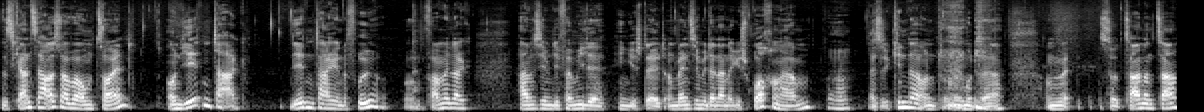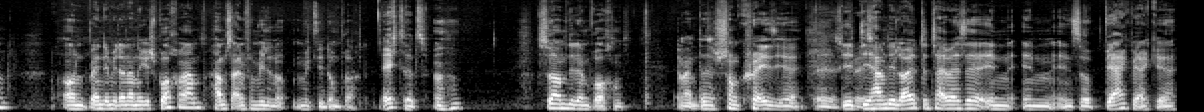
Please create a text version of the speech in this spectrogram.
Das ganze Haus war aber umzäunt und jeden Tag, jeden Tag in der Früh, am Vormittag, haben sie ihm die Familie hingestellt. Und wenn sie miteinander gesprochen haben, mhm. also die Kinder und, und Mutter, ja, und so Zahn an Zahn, und wenn die miteinander gesprochen haben, haben sie ein Familienmitglied umgebracht. Echt jetzt? Mhm. So haben die den gebrochen. Ich meine, das ist schon crazy. Hey. Die, crazy. die haben die Leute teilweise in, in, in so Bergwerke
